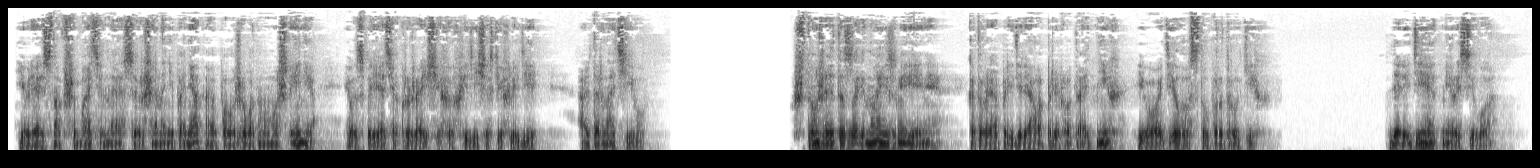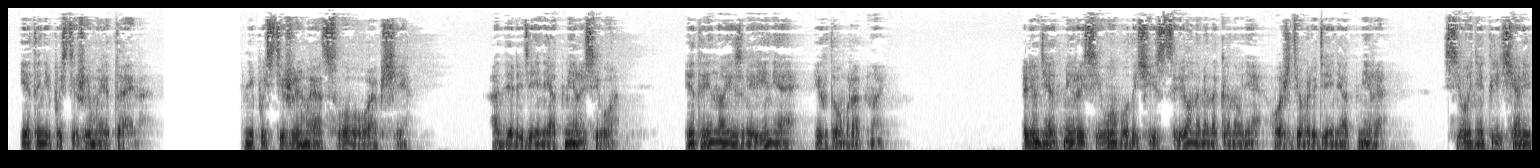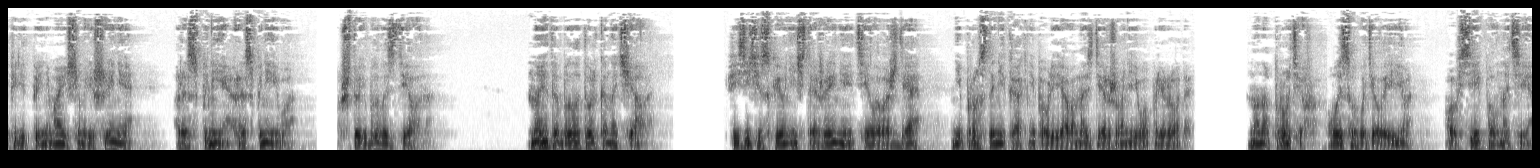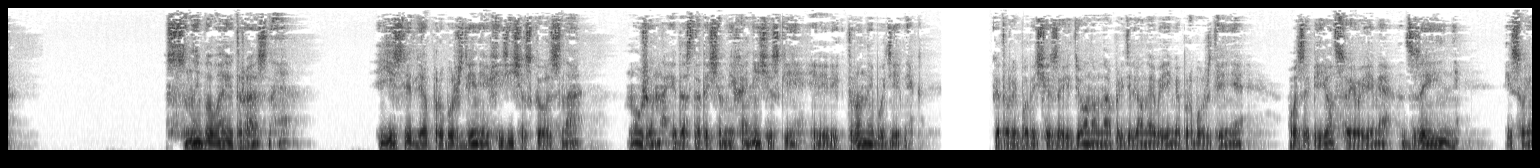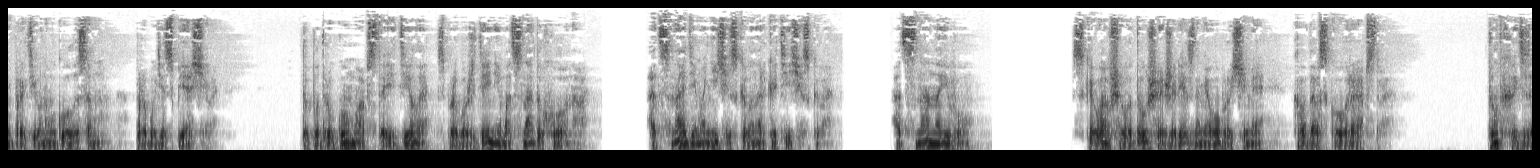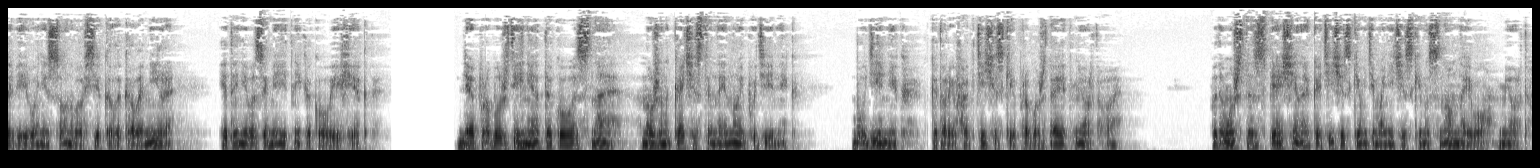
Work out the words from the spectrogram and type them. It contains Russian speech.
являясь сногсшибательной, совершенно непонятную полуживотному мышлению – и восприятию окружающих их физических людей альтернативу. Что же это за иное измерение, которое определяло природу одних и выводило в ступор других? Для людей от мира сего это непостижимая тайна. Непостижимая от слова вообще. А для людей не от мира сего это иное измерение их дом родной. Люди от мира сего, будучи исцеленными накануне вождем людей не от мира, сегодня кричали перед принимающим решение «распни, распни его», что и было сделано. Но это было только начало. Физическое уничтожение тела вождя не просто никак не повлияло на сдерживание его природы, но, напротив, высвободило ее во всей полноте. Сны бывают разные – если для пробуждения физического сна нужен и достаточно механический или электронный будильник, который, будучи заведенным на определенное время пробуждения, возопьет в свое время «дзынь» и своим противным голосом пробудет спящего, то по-другому обстоит дело с пробуждением от сна духовного, от сна демонического наркотического, от сна наяву, сковавшего души железными обручами колдовского рабства. Тут, хоть забей в унисон во все колокола мира, это не возымеет никакого эффекта. Для пробуждения от такого сна нужен качественный иной будильник. Будильник, который фактически пробуждает мертвого. Потому что спящий наркотическим демоническим сном на его мертв.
